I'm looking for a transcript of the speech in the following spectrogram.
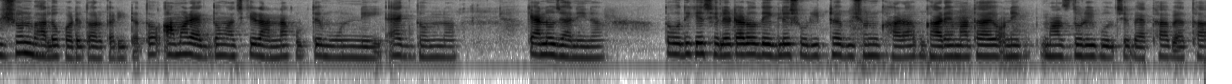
ভীষণ ভালো করে তরকারিটা। তো আমার একদম আজকে রান্না করতে মন নেই, একদম না। কেন জানি না। তো ওদিকে ছেলেটারও দেখলে শরীরটা ভীষণ খারাপ। ঘাড়ে মাথায় অনেক মাস ধরেই বলছে, ব্যথা ব্যথা।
